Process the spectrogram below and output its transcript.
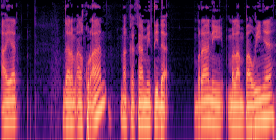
ayat dalam Al-Qur'an maka kami tidak berani melampauinya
